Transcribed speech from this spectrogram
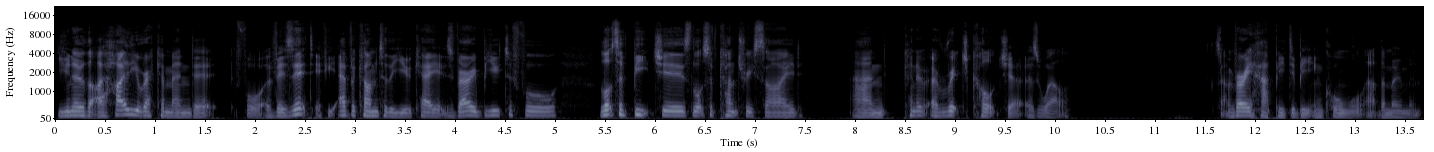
you know that I highly recommend it for a visit. If you ever come to the UK, it's very beautiful, lots of beaches, lots of countryside, and kind of a rich culture as well. So I'm very happy to be in Cornwall at the moment.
